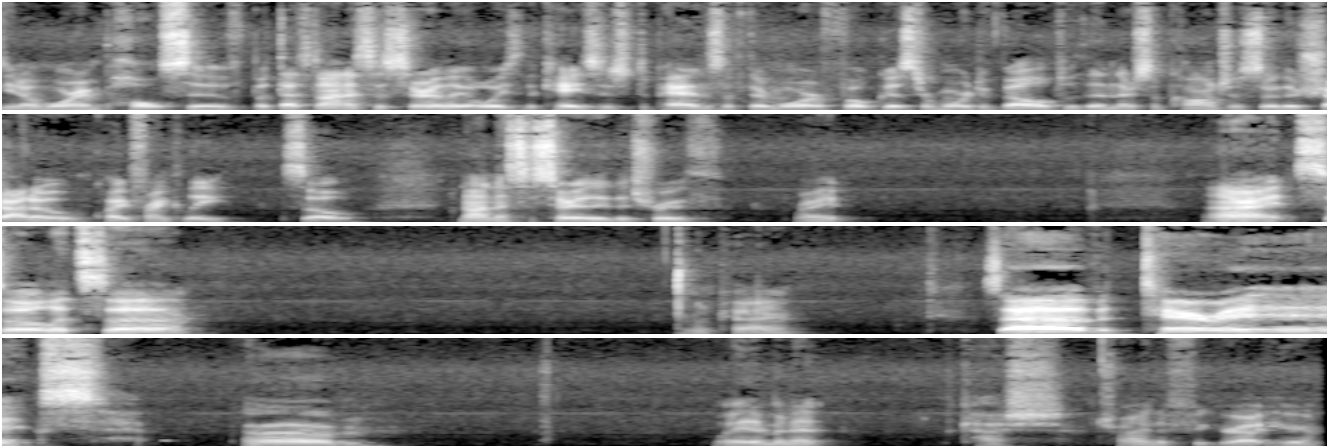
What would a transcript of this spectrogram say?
you know more impulsive but that's not necessarily always the case it just depends if they're more focused or more developed within their subconscious or their shadow quite frankly so not necessarily the truth right All right, so let's. uh Okay. Sagittarius. Um. Wait a minute. Gosh, trying to figure out here.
